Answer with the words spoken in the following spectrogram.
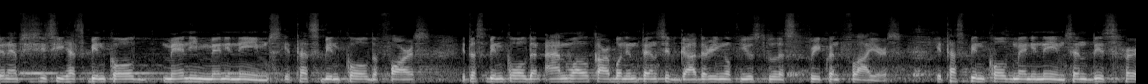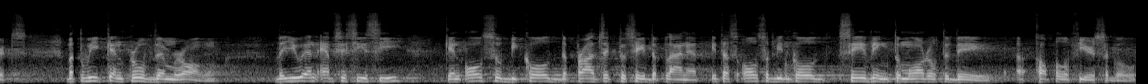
UNFCCC has been called many, many names. It has been called a farce. It has been called an annual carbon-intensive gathering of useless frequent flyers. It has been called many names, and this hurts. But we can prove them wrong. The UNFCCC can also be called the project to save the planet. It has also been called Saving Tomorrow Today a couple of years ago.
